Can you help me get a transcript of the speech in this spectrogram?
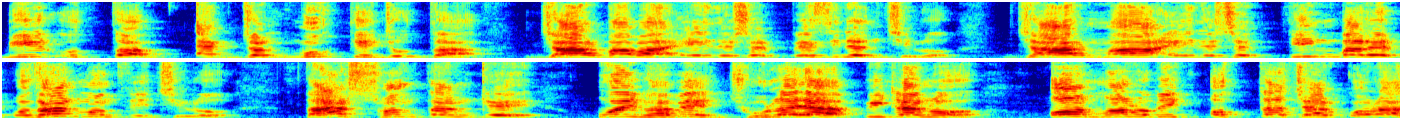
বীর উত্তম, একজন মুক্তিযোদ্ধা। যার বাবা এই দেশের প্রেসিডেন্ট ছিল, যার মা এই দেশের তিনবারের প্রধানমন্ত্রী ছিল, তার সন্তানকে ওইভাবে ঝুলাইয়া পিটানো, অমানবিক অত্যাচার করা,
